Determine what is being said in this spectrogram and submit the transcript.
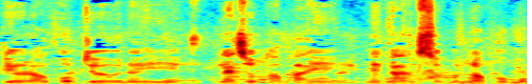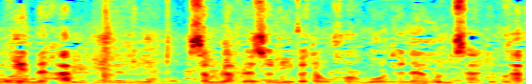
เดี๋ยวเราพบเจอในไลฟ์สดต่อไปในการสวดมนต์รอบหกโมงเย็นนะครับสำหรับไลฟ์สดนี้ก็ต้องขอโมทนาบุญสาธุครับ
